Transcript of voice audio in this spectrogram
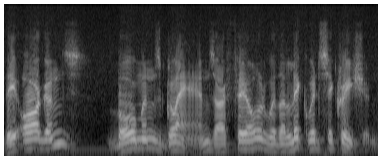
The organs, Bowman's glands, are filled with a liquid secretion.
